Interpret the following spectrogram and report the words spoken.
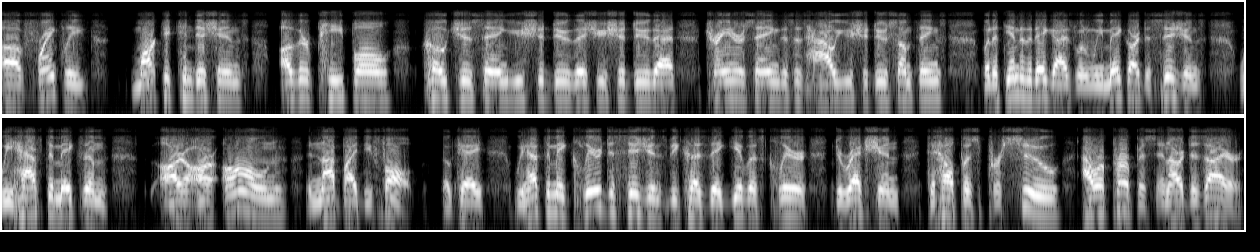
of, frankly, market conditions, other people, coaches saying you should do this, you should do that, trainers saying this is how you should do some things. But at the end of the day, guys, when we make our decisions, we have to make them our, our own and not by default. Okay? We have to make clear decisions because they give us clear direction to help us pursue our purpose and our desire.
